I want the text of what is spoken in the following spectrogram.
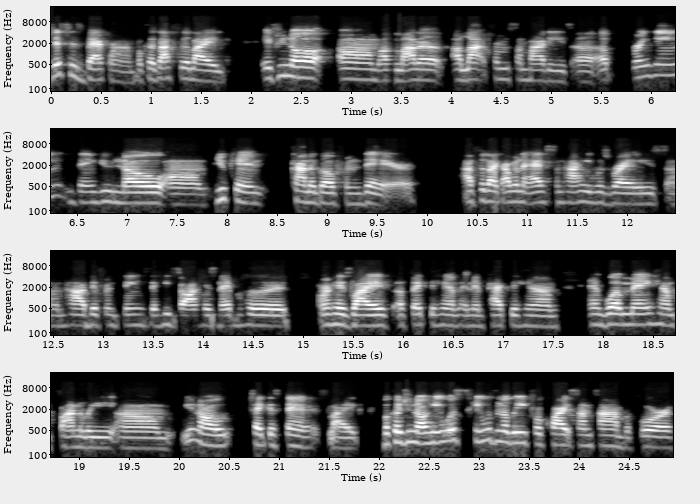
just his background, because I feel like if you know um a lot of a lot from somebody's uh, upbringing, then you know um you can kind of go from there. I feel like I want to ask him how he was raised, um, how different things that he saw in his neighborhood or in his life affected him and impacted him, and what made him finally, um, you know, take a stance. Like because you know he was he was in the league for quite some time before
